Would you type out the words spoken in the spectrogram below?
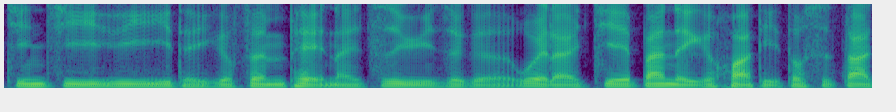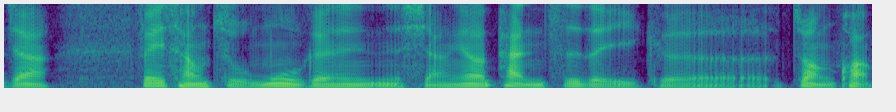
经济利益的一个分配，乃至于这个未来接班的一个话题，都是大家非常瞩目跟想要探知的一个状况。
